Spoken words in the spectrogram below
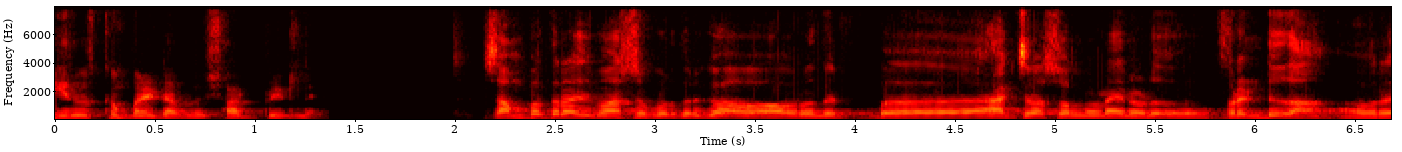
ஹீரோஸ்க்கும் பண்ணிட்டாப்புல ஷார்ட் பீரியடில் சம்பத்ராஜ் மாஸ்டர் பொறுத்த வரைக்கும் அவர் வந்து ஆக்சுவலாக சொல்லணும்னா என்னோடய ஃப்ரெண்டு தான் அவர்.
